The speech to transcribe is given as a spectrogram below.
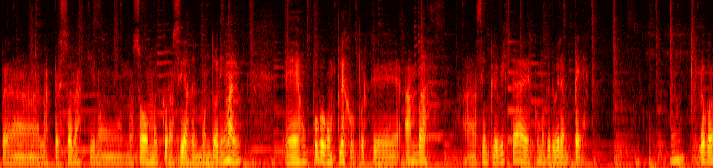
para las personas que no, no somos muy conocidas del mundo animal, es un poco complejo porque ambas a simple vista es como que tuvieran pene. ¿Mm? Loco.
